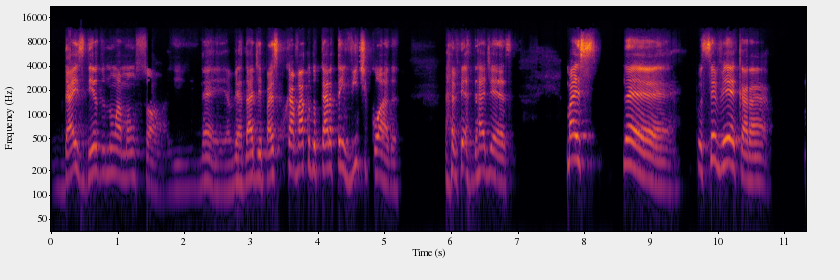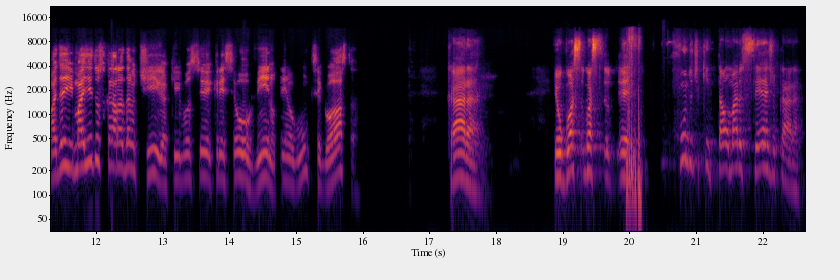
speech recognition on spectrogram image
dez dedos numa mão só. E, né, a verdade é, parece que o cavaco do cara tem 20 cordas. A verdade é essa. Mas, né, você vê, cara, mas, e, mas e dos caras da antiga, que você cresceu ouvindo? Tem algum que você gosta? Cara, eu gosto. gosto é, fundo de quintal, Mário Sérgio, cara,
